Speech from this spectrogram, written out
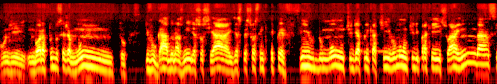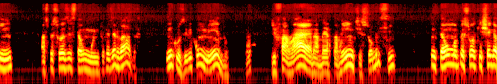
Onde, embora tudo seja muito divulgado nas mídias sociais, e as pessoas têm que ter perfil do monte de aplicativo, um monte de para que isso, ainda assim, as pessoas estão muito reservadas, inclusive com medo né, de falar abertamente sobre si. Então, uma pessoa que chega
